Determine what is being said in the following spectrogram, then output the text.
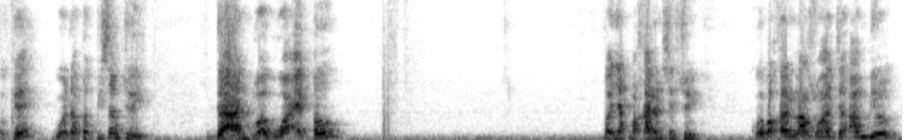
Oke, gua dapat pisang cuy. Dan dua buah apple. Banyak makanan sih cuy. Gua bakalan langsung aja ambil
